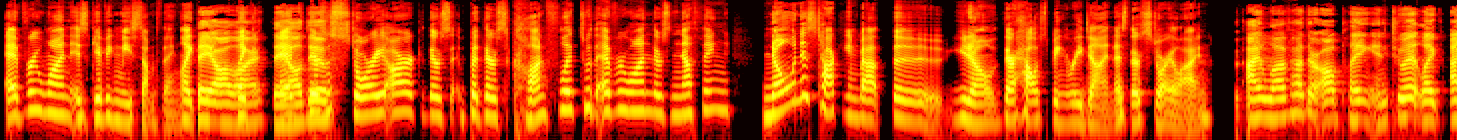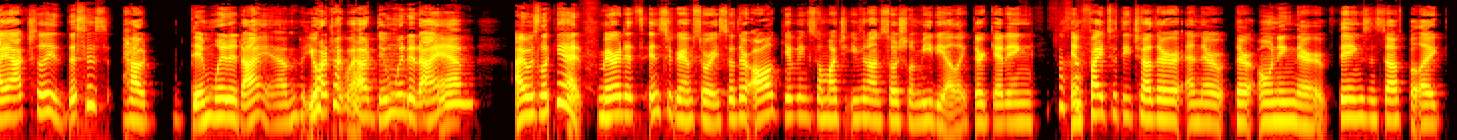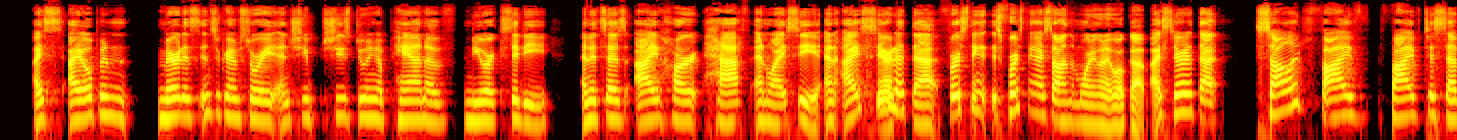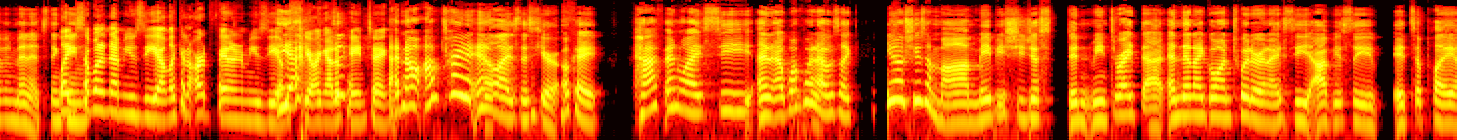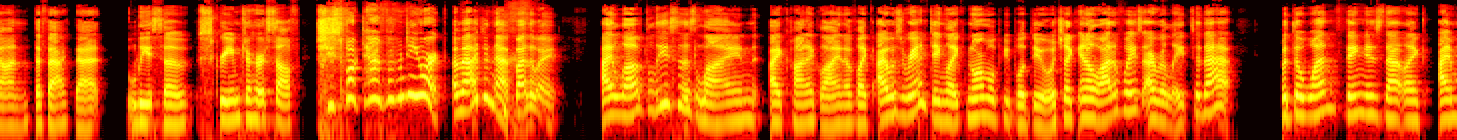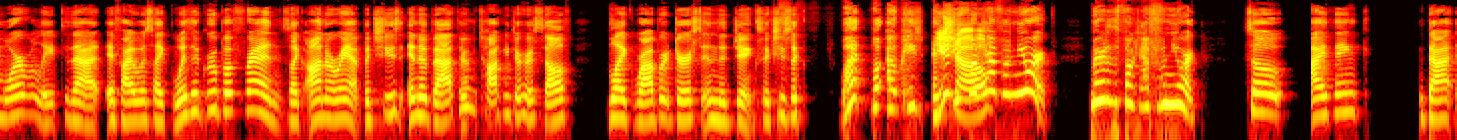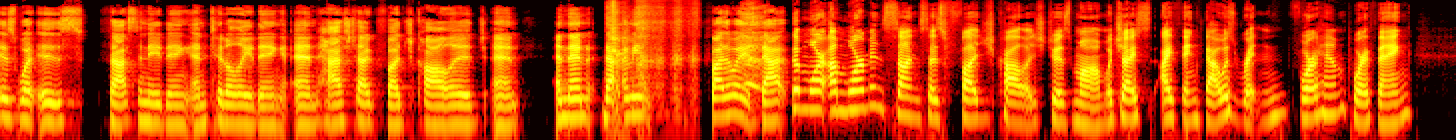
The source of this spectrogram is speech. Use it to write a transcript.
everyone is giving me something. Like they all like, are. They eh, all do. There's a story arc. There's but there's conflict with everyone. There's nothing. No one is talking about the you know their house being redone as their storyline. I love how they're all playing into it. Like I actually, this is how dim-witted I am. You want to talk about how dim-witted I am? I was looking at Meredith's Instagram story. So they're all giving so much, even on social media. Like they're getting in fights with each other and they're they're owning their things and stuff but like i i open meredith's instagram story and she she's doing a pan of new york city and it says i heart half nyc and i stared at that first thing is first thing i saw in the morning when i woke up. I stared at that solid five five to seven minutes thinking like someone in a museum like an art fan in a museum yeah, staring at a painting. Now i'm trying to analyze this here. Okay half nyc and at one point i was like you know, she's a mom. Maybe she just didn't mean to write that. And then I go on Twitter and I see obviously it's a play on the fact that Lisa screamed to herself, She's fucked half of New York. Imagine that. By the way, I loved Lisa's line, iconic line of like, I was ranting like normal people do, which, like, in a lot of ways, I relate to that. But the one thing is that, like, I more relate to that if I was like with a group of friends, like on a rant, but she's in a bathroom talking to herself, like Robert Durst in the Jinx. Like, she's like, what? Well, okay, and you she know. fucked half of New York. Meredith fucked half of New York. So I think that is what is fascinating and titillating and hashtag fudge college and and then that I mean, by the way, that the more a Mormon son says fudge college to his mom, which I I think that was written for him. Poor thing.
